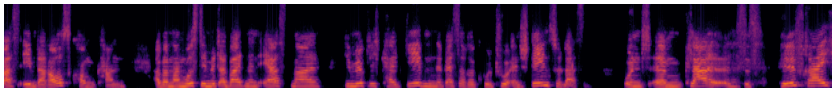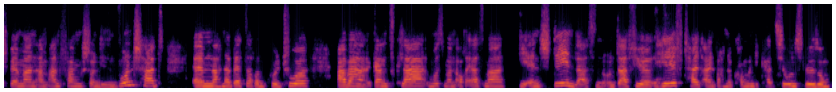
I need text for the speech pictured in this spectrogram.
was eben da rauskommen kann. Aber man muss den Mitarbeitenden erstmal die Möglichkeit geben, eine bessere Kultur entstehen zu lassen. Und ähm, klar, es ist hilfreich, wenn man am Anfang schon diesen Wunsch hat ähm, nach einer besseren Kultur. Aber ganz klar muss man auch erstmal die entstehen lassen. Und dafür hilft halt einfach eine Kommunikationslösung,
